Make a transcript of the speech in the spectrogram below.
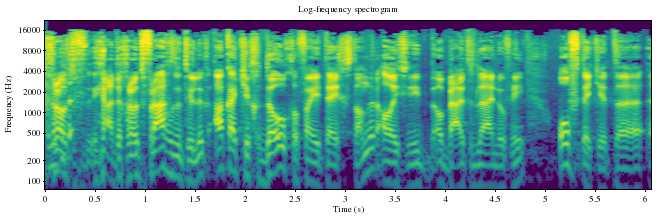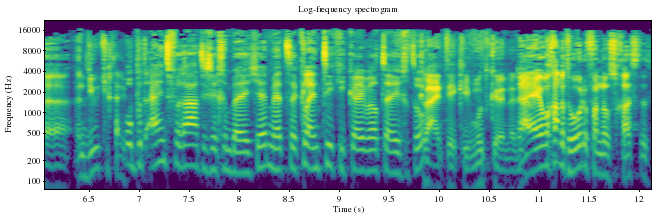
grote, ja, de grote vraag is natuurlijk, ak had je gedogen van je tegenstander... al is hij niet op buiten de lijn of niet... of dat je het eh, eh, een duwtje geeft. Op het eind verraadt hij zich een beetje. Met een klein tikkie kan je wel tegen, toch? Klein tikkie, moet kunnen. Nee, we gaan het horen van onze gasten.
